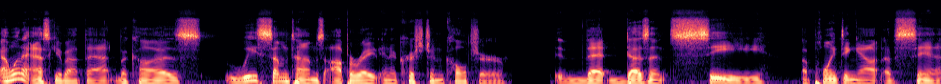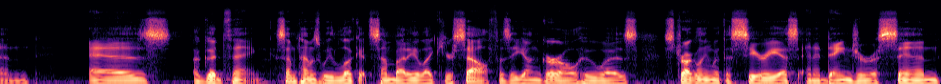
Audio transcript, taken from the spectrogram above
I want to ask you about that because we sometimes operate in a Christian culture that doesn't see a pointing out of sin as a good thing. Sometimes we look at somebody like yourself as a young girl who was struggling with a serious and a dangerous sin,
